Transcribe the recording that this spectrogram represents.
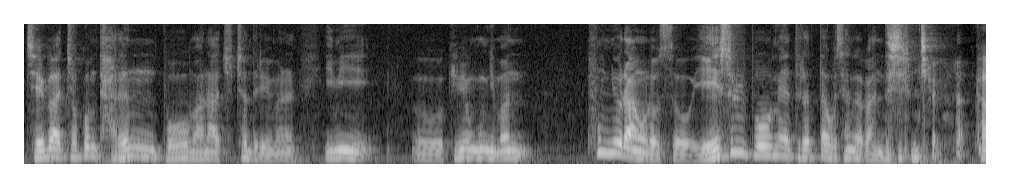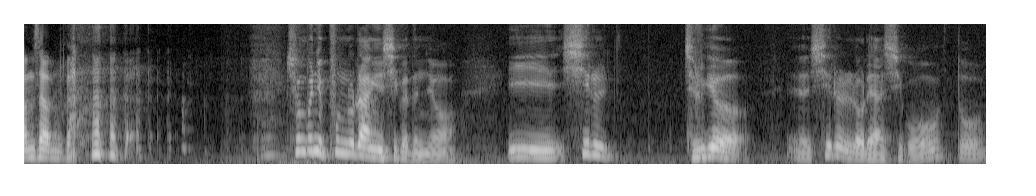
제가 조금 다른 보험 하나 추천드리면 이미 어, 김영국님은 풍류랑으로서 예술 보험에 들었다고 생각 안 드시는지요? 감사합니다. 충분히 풍류랑이시거든요. 이 시를 즐겨 에, 시를 노래하시고 또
